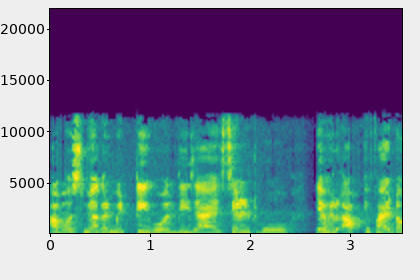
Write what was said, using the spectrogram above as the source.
अब उसमें अगर मिट्टी घोल दी जाए सिल्ट हो, या फिर आपके फाइटो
